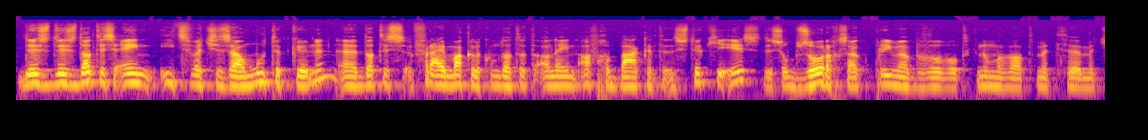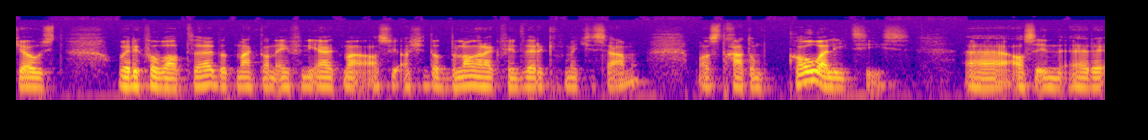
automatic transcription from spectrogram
Dus, dus dat is één iets wat je zou moeten kunnen. Uh, dat is vrij makkelijk omdat het alleen afgebakend een stukje is. Dus op zorg zou ik prima bijvoorbeeld, ik noem maar wat, met, uh, met Joost, weet ik veel wat. Hè, dat maakt dan even niet uit, maar als je, als je dat belangrijk vindt, werk ik met je samen. Maar als het gaat om coalities, uh, als in re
